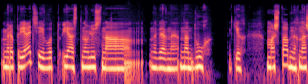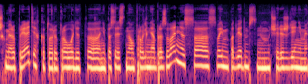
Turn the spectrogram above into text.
мероприятий. Вот я остановлюсь на, наверное, на двух таких масштабных наших мероприятиях, которые проводит э, непосредственно управление образования со своими подведомственными учреждениями.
